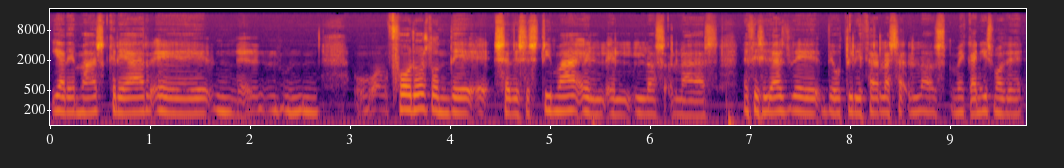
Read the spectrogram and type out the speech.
y además crear eh, foros donde se desestima las necesidades de, utilizar los mecanismos de,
